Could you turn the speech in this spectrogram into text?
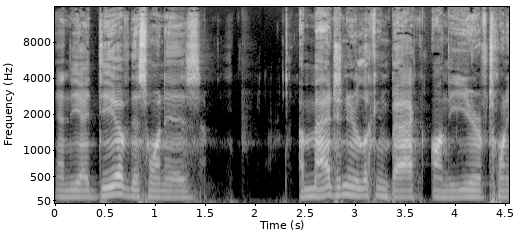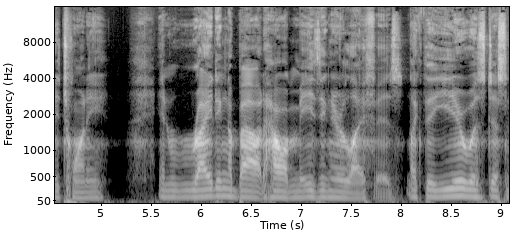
and the idea of this one is imagine you're looking back on the year of 2020 and writing about how amazing your life is. Like the year was just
